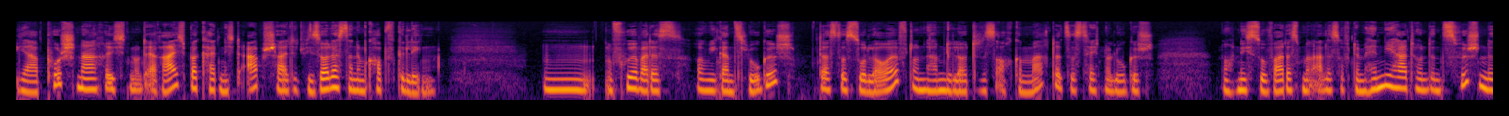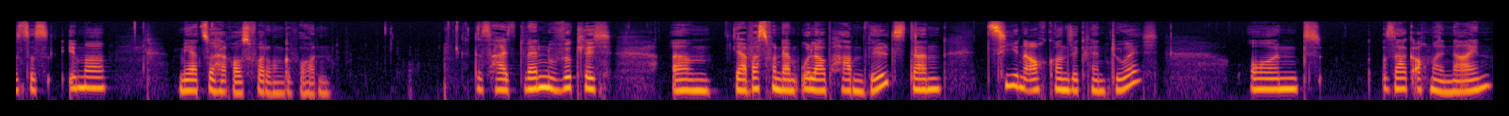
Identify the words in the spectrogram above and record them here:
ja, Push-Nachrichten und Erreichbarkeit nicht abschaltet, wie soll das dann im Kopf gelingen? Hm, früher war das irgendwie ganz logisch, dass das so läuft und haben die Leute das auch gemacht, als es technologisch noch nicht so war, dass man alles auf dem Handy hatte und inzwischen ist das immer mehr zur Herausforderung geworden. Das heißt, wenn du wirklich ähm, ja was von deinem Urlaub haben willst, dann zieh ihn auch konsequent durch und sag auch mal Nein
